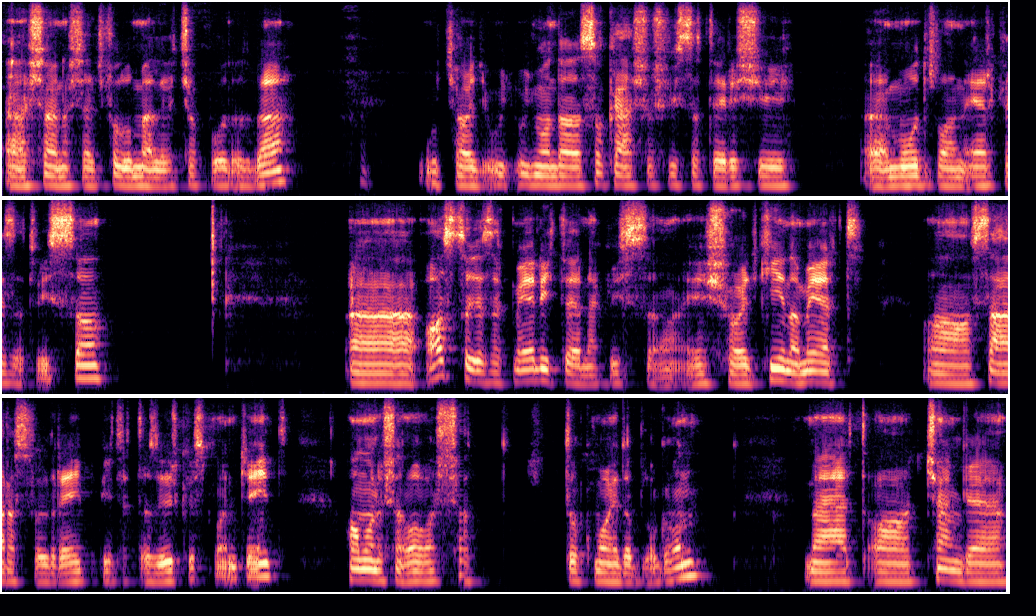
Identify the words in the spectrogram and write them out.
uh, sajnos egy falu mellé csapódott be. Úgyhogy úgy, úgymond a szokásos visszatérési uh, módban érkezett vissza. Azt, hogy ezek miért így térnek vissza, és hogy Kína miért a szárazföldre építette az űrközpontjait, hamarosan olvashatok majd a blogon, mert a Chang'e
